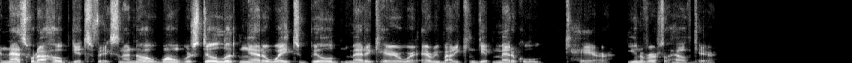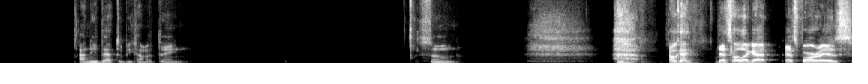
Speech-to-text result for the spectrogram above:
and that's what I hope gets fixed. And I know it won't. We're still looking at a way to build Medicare where everybody can get medical care, universal health mm-hmm. care. I need that to become a thing soon. okay, that's all I got as far as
